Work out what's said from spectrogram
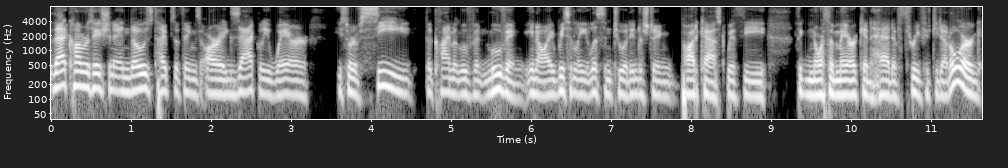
that conversation and those types of things are exactly where you sort of see the climate movement moving. You know, I recently listened to an interesting podcast with the, the North American head of 350.org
